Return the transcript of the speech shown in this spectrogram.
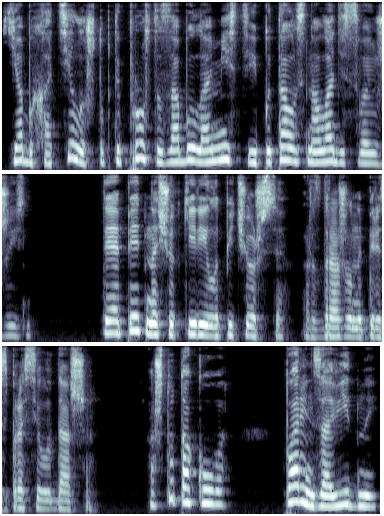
«Я бы хотела, чтобы ты просто забыла о месте и пыталась наладить свою жизнь». «Ты опять насчет Кирилла печешься?» – раздраженно переспросила Даша. «А что такого? Парень завидный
